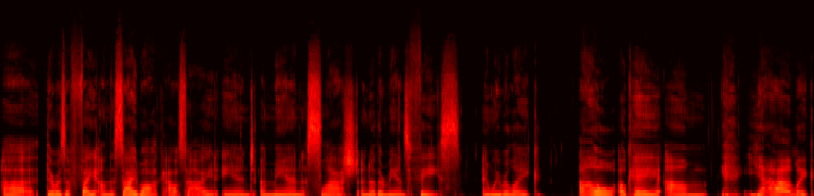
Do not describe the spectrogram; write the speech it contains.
uh, there was a fight on the sidewalk outside and a man slashed another man's face. And we were like, oh, okay, um, yeah, like,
